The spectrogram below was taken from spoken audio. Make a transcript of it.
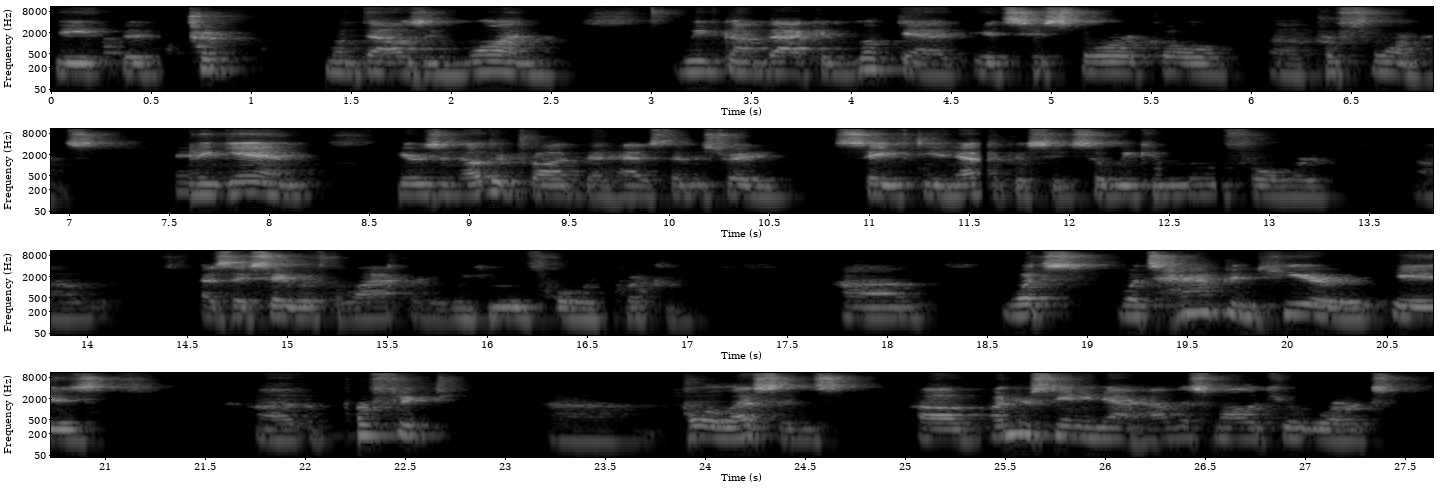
The, the TRIP 1001, we've gone back and looked at its historical uh, performance. And again, here's another drug that has demonstrated safety and efficacy, so we can move forward, uh, as they say with alacrity, we can move forward quickly. Um, what's what's happened here is uh, a perfect uh, coalescence of understanding now how this molecule works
